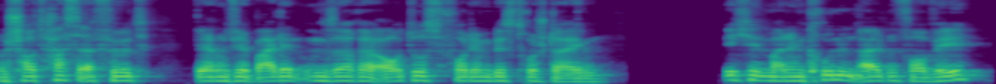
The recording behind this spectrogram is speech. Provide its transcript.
und schaut hasserfüllt, während wir beide in unsere Autos vor dem Bistro steigen. Ich in meinen grünen alten VW,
